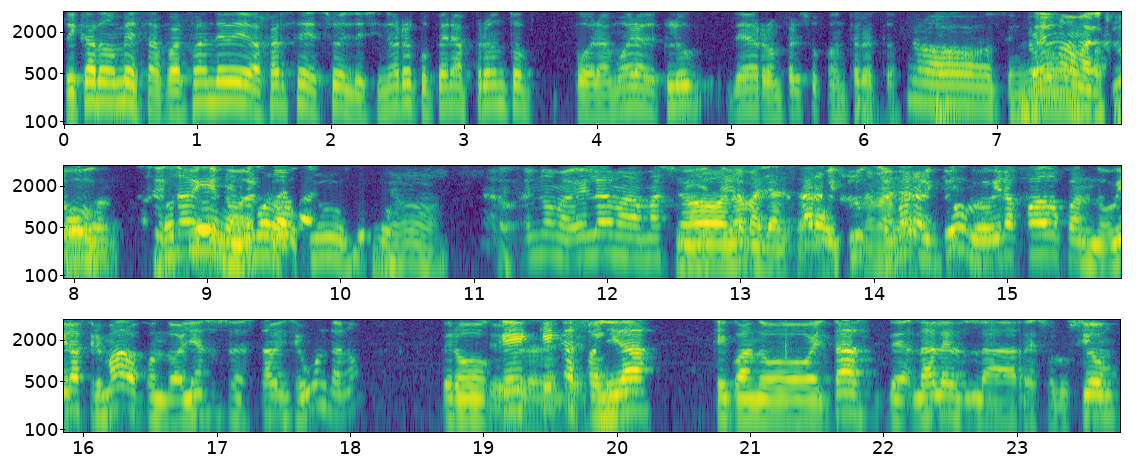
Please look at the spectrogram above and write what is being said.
Ricardo Mesa, Farfán debe bajarse de sueldo y si no recupera pronto por amor al club, debe romper su contrato. No, señor. Pero no ama al club. favor. Se No sabe que no ama al club. club, señor. Claro, él no él ama más su No, no pues, Alianza, se amara al club, no ama se amara al Alianza. club, hubiera jugado cuando hubiera firmado, cuando Alianza estaba en segunda, ¿no? Pero Sí, qué, qué casualidad que cuando el TAS da la resolución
